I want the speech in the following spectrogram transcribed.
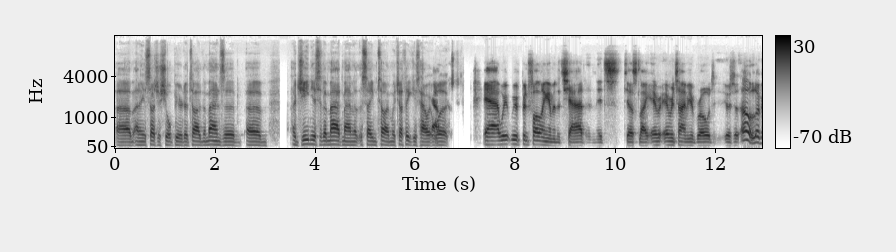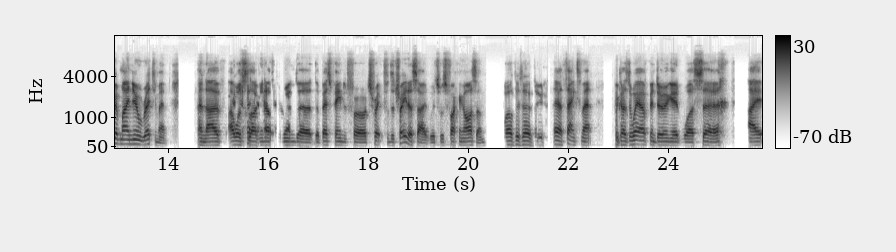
Um, and in such a short period of time, the man's a um, a genius and a madman at the same time, which I think is how it Yeah. works. yeah, we we've been following him in the chat, and it's just like every every time he wrote, it was just, oh look at my new regiment. And I've I was lucky enough to win the, the best painted for tra- for the trader side, which was fucking awesome. Well deserved, dude. Yeah, thanks, Matt. Because the way I've been doing it was uh, I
